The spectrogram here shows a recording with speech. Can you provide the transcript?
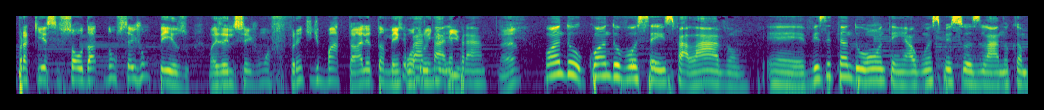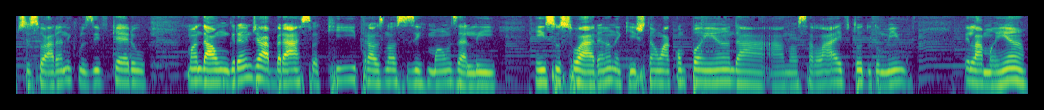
para que esse soldado não seja um peso, mas ele seja uma frente de batalha também de contra batalha o inimigo. Pra... Né? Quando, quando vocês falavam, é, visitando ontem algumas pessoas lá no campo de Sussuarana, inclusive quero mandar um grande abraço aqui para os nossos irmãos ali em Sussuarana, que estão acompanhando a, a nossa live todo domingo pela manhã,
